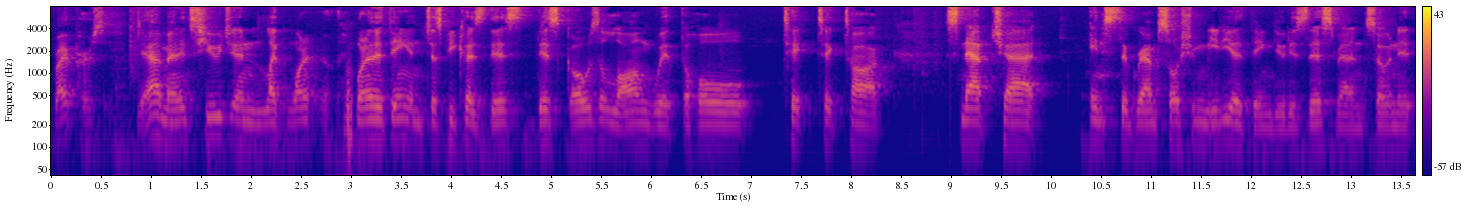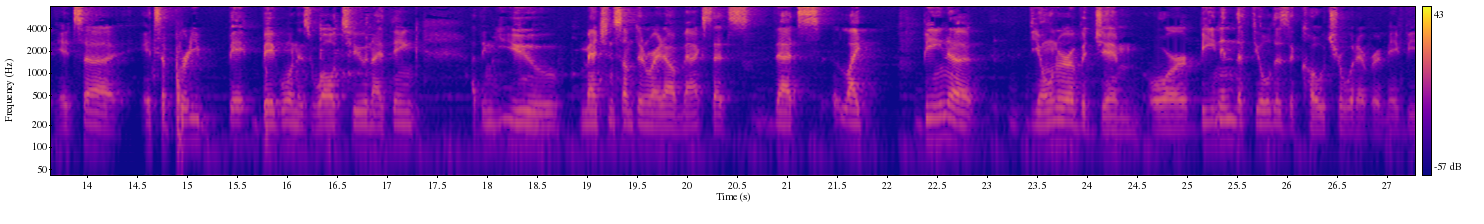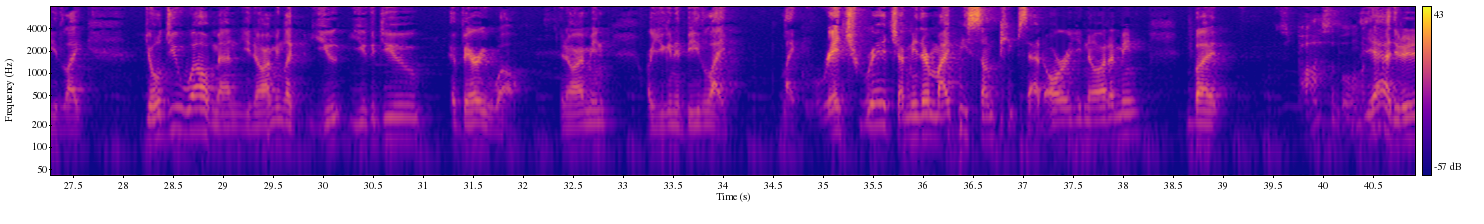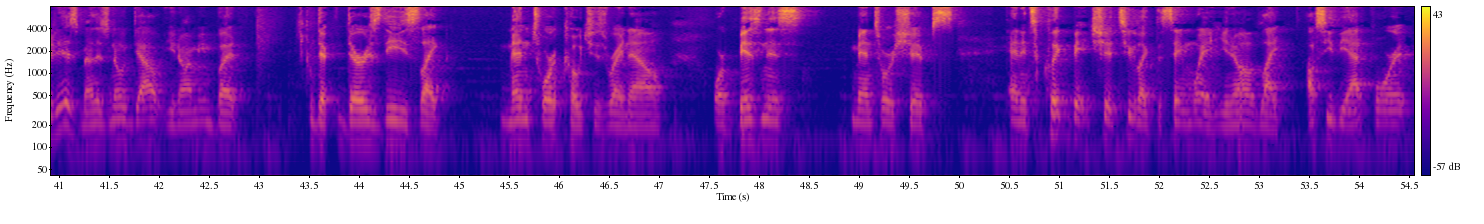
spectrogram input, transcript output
right person. Yeah, man, it's huge. And like one one other thing, and just because this this goes along with the whole Tik TikTok, Snapchat, Instagram, social media thing, dude, is this man? So and it, it's a it's a pretty big big one as well too. And I think I think you mentioned something right now, Max. That's that's like being a the owner of a gym or being in the field as a coach or whatever it may be. Like you'll do well, man. You know, I mean, like you you could do very well. You know, I mean, are you gonna be like like rich, rich? I mean, there might be some peeps that are. You know what I mean? But It's possible. yeah, dude, it is, man. There's no doubt. You know what I mean? But there, there's these like mentor coaches right now or business mentorships and it's clickbait shit too like the same way you know like i'll see the ad for it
